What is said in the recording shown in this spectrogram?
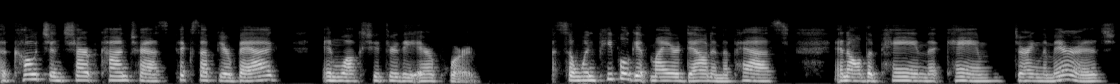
A coach, in sharp contrast, picks up your bag and walks you through the airport. So when people get mired down in the past and all the pain that came during the marriage,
